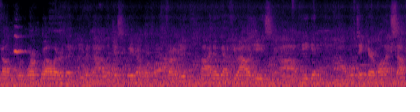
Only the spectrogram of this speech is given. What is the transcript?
felt would work well, or that even uh, logistically are going to work well in front of you. Uh, I know we got a few allergies, uh, vegan. Uh, we'll take care of all that stuff.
